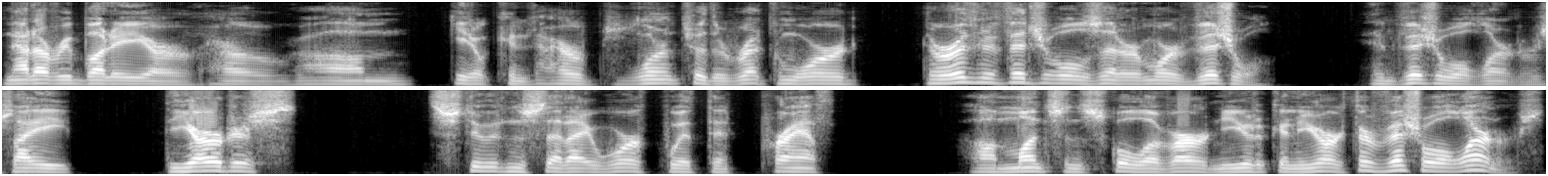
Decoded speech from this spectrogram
Not everybody are, are um, you know, can are learn through the written word. There are individuals that are more visual and visual learners. I, the artists, students that I work with at Pratt uh, Munson School of Art in Utica, New York, they're visual learners.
